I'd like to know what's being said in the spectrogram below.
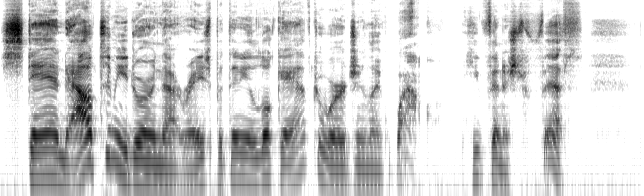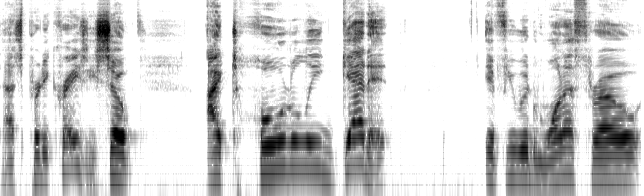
stand out to me during that race, but then you look afterwards and you're like, wow, he finished fifth. That's pretty crazy. So I totally get it if you would want to throw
